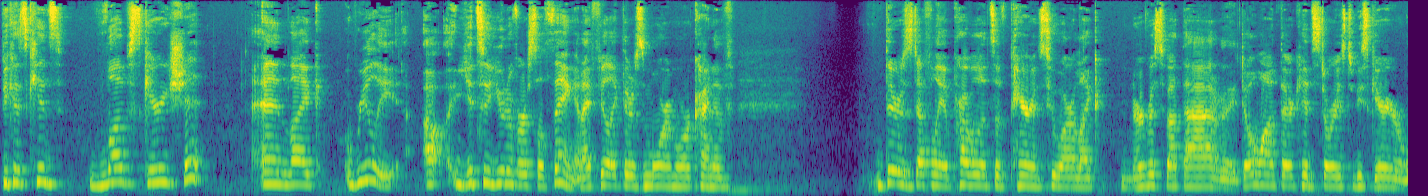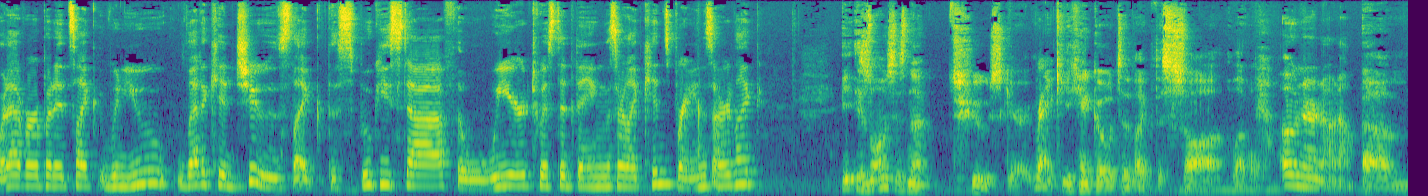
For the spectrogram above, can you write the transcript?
because kids love scary shit and like really uh, it's a universal thing and i feel like there's more and more kind of there's definitely a prevalence of parents who are like nervous about that or they don't want their kids stories to be scary or whatever but it's like when you let a kid choose like the spooky stuff the weird twisted things or like kids brains are like As long as it's not too scary. Right. You can't go to like the Saw level. oh no no no no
